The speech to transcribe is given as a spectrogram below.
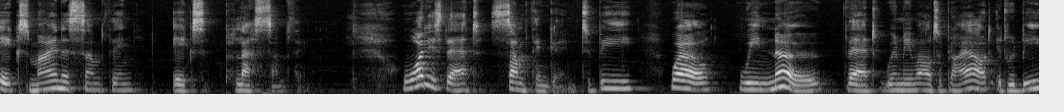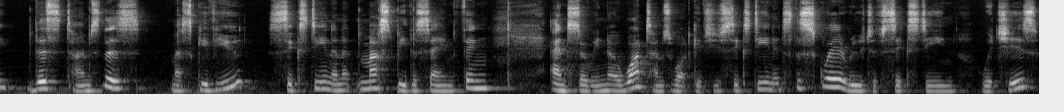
x minus something, x plus something. What is that something going to be? Well, we know that when we multiply out, it would be this times this must give you 16, and it must be the same thing. And so we know what times what gives you 16. It's the square root of 16, which is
